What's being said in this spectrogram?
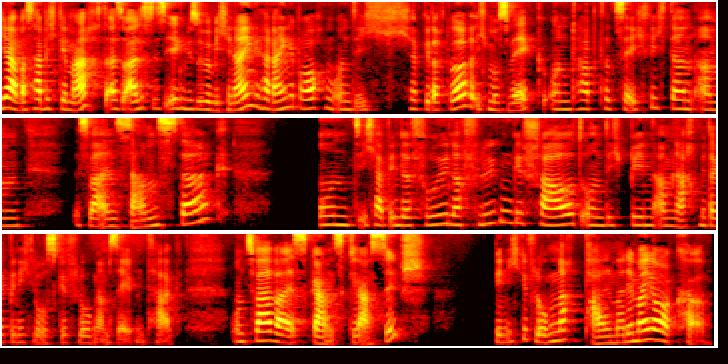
ja, was habe ich gemacht? Also alles ist irgendwie so über mich hinein, hereingebrochen und ich habe gedacht, oh, ich muss weg und habe tatsächlich dann am, es war ein Samstag und ich habe in der Früh nach Flügen geschaut und ich bin am Nachmittag bin ich losgeflogen am selben Tag. Und zwar war es ganz klassisch bin ich geflogen nach Palma de Mallorca.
